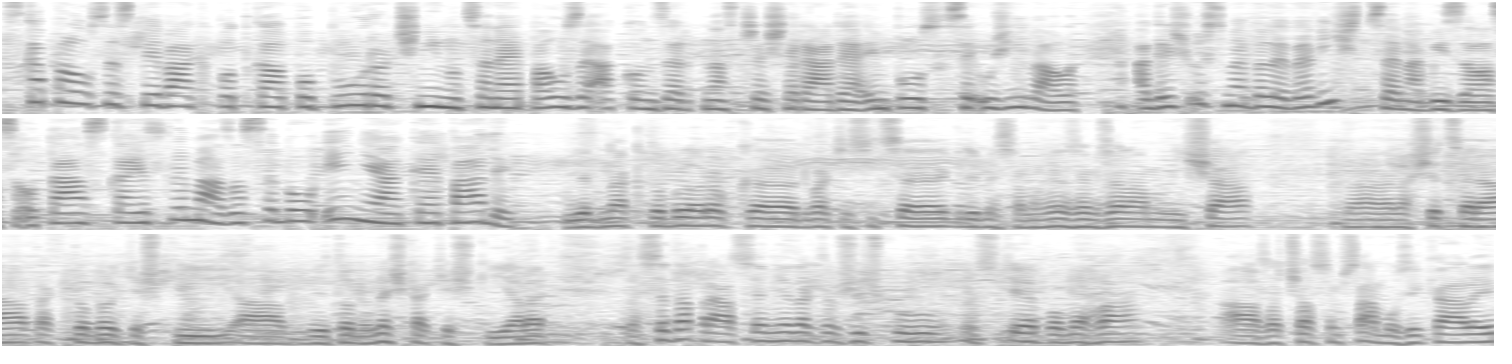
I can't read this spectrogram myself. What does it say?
S kapelou se zpěvák potkal po půlroční nucené pauze a koncert na střeše Rádia Impuls si užíval. A když už jsme byli ve výšce, nabízela se otázka, jestli má za sebou i nějaké pády. Jednak to byl rok 2000, kdy mi samozřejmě zemřela Míša, na naše dcera, tak to byl těžký a je to do dneška těžký, ale zase ta práce mě tak trošičku prostě pomohla a začal jsem sám muzikály.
